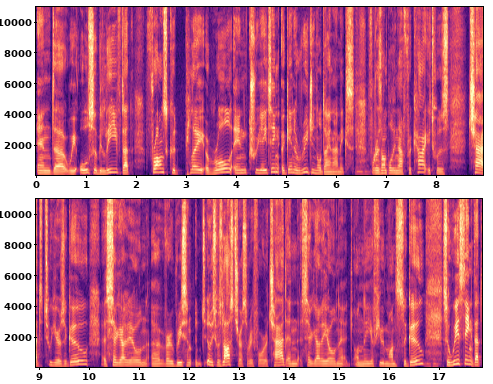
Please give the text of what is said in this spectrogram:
And uh, we also believe that France could play a role in creating, again, a regional dynamics. For example, in Africa, it was Chad two years ago, uh, Sierra Leone uh, very recent, oh, it was last year, sorry, for Chad, and Sierra Leone uh, only a few months ago. So we think that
